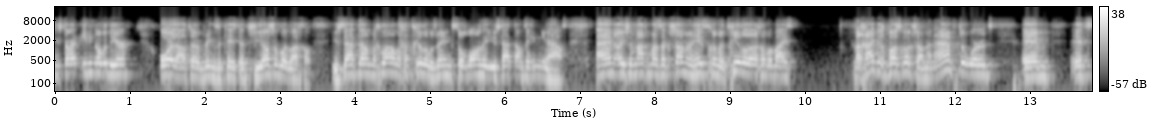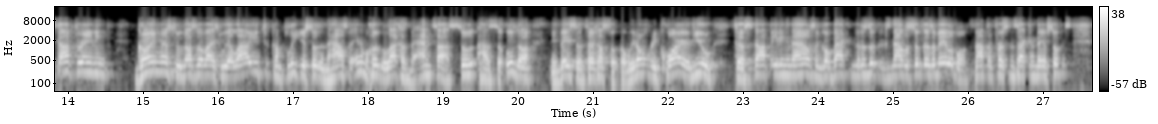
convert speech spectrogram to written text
you start eating over there. Or the Alter brings a case that Lechel. You sat down it was raining so long that you sat down to eat in your house. And And afterwards, um, it stopped raining. We allow you to complete your sukkah in the house. but We don't require of you to stop eating in the house and go back into the sukkah because now the sukkah is available. It's not the first and second day of sukkahs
